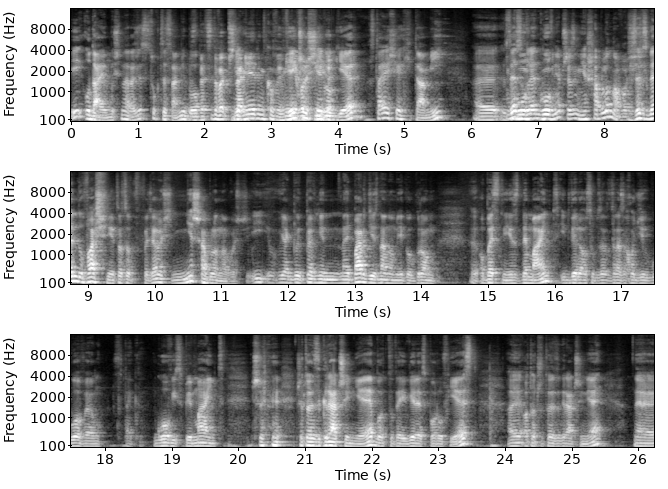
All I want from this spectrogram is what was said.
I udaje mu się na razie z sukcesami, bo Zdecydowanie, przynajmniej rynkowymi. większość jego gier staje się hitami e, ze Głó- względu... Głównie przez nieszablonowość. Ze względu właśnie to, co powiedziałeś, nieszablonowość. I jakby pewnie najbardziej znaną jego grą obecnie jest The Mind i wiele osób za- zaraz zachodzi w głowę, w tak głowi sobie Mind, czy, czy to jest gra, czy nie, bo tutaj wiele sporów jest e, o to, czy to jest gra, czy nie. E,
